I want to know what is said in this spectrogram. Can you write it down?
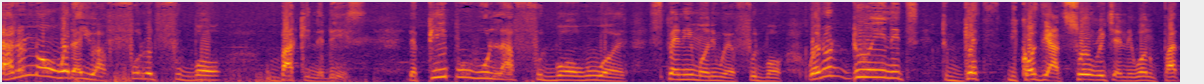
I don't know whether you have followed football back in the days. The people who love football, who are spending money with football, were not doing it to get because they are so rich and they want to part.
